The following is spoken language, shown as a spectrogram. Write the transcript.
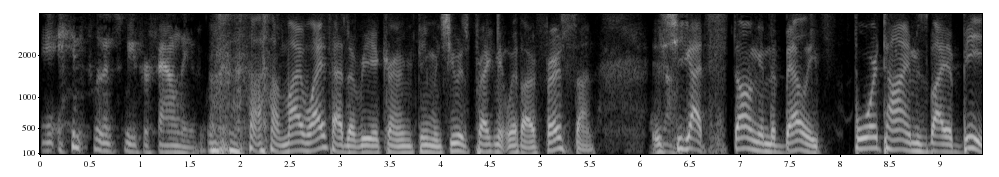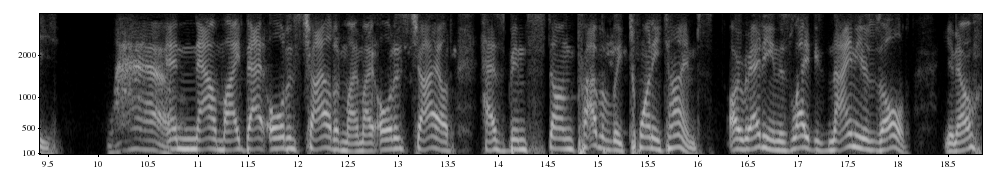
it influenced me profoundly. My wife had a reoccurring theme when she was pregnant with our first son. Is she got stung in the belly four times by a bee. Wow! And now my that oldest child of mine, my oldest child, has been stung probably 20 times already in his life. He's nine years old, you know?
